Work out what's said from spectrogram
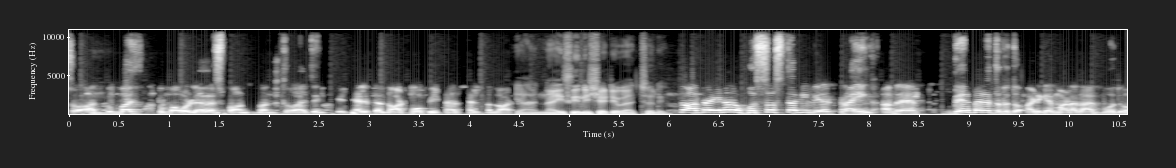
ಸೊ ಅದು ತುಂಬಾ ತುಂಬಾ ಒಳ್ಳೆ ರೆಸ್ಪಾನ್ಸ್ ಬಂತು. I think it help a lot hope it has help a lot nice initiative actually so ಆತರ ಏನಾದ್ರು ಹೊಸ ಹೊಸದಾಗಿ ವಿ ಆರ್ ಟ್ರೈಂಗ್ ಅಂದ್ರೆ ಬೇರೆ ಬೇರೆ ತರದ್ದು. ಅಡಿಗೆ ಮಾಡೋದಾಗ್ಬೋದು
